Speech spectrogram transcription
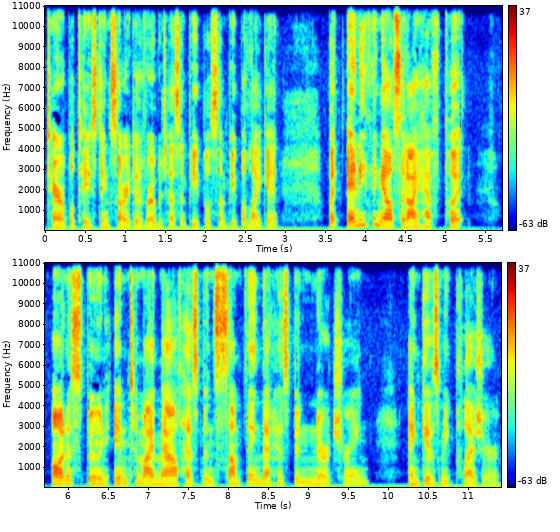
terrible tasting. Sorry to the Robitussin people. Some people like it. But anything else that I have put on a spoon into my mouth has been something that has been nurturing and gives me pleasure.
